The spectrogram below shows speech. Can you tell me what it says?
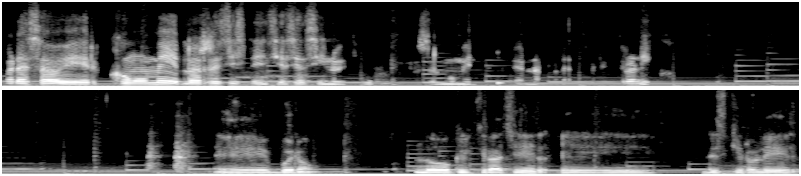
para saber cómo medir las resistencias y así no equivocarnos al momento de crear un aparato electrónico. Eh, bueno, lo que quiero hacer, eh, les quiero leer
